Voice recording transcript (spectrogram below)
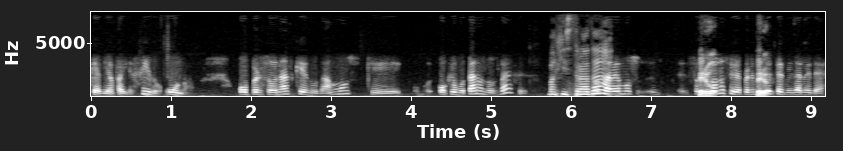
que habían fallecido, uno, o personas que dudamos que, o que votaron dos veces. Magistrada. No sabemos, solo si le permite terminar la idea.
